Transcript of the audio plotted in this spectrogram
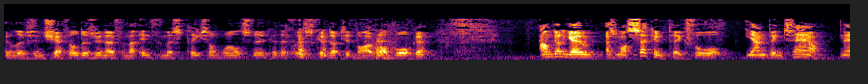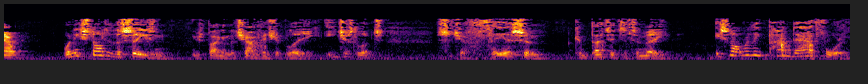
who lives in Sheffield, as we know from that infamous piece on World Snooker that was conducted by Rob Walker. I'm going to go as my second pick for Yan Bingtao. Now, when he started the season, he was playing in the Championship League. He just looked such a fearsome competitor to me. It's not really panned out for him.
